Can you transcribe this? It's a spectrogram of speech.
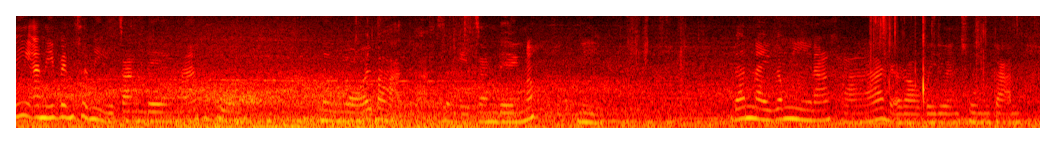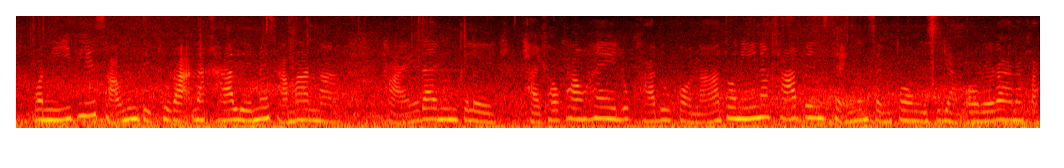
นี่อันนี้เป็นสนิจันแดงนะทุกคน100บาทค่ะสนิจันแดงเนาะนี่ด้านในก็มีนะคะ เดี๋ยวเราไปเดินชมกัน วันนี้พี่สาวนุ่นติดธุระนะคะเลยไม่สามารถมาถ่ายได้นุ่นก็เลย ถ่ายคร่าวๆให้ลูกค้าดูก่อนนะ ตัวนี้นะคะเป็นแสงเงินแสงทองหรือสยามออเรรานะคะ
